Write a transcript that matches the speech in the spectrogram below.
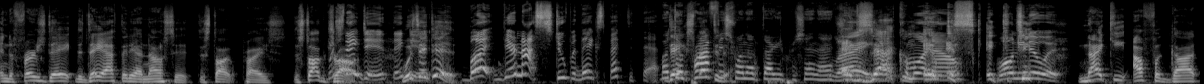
And the first day, the day after they announced it, the stock price, the stock Which dropped. Which they did. They Which did. they did. But they're not stupid. They expected that. but they the expected profits it. went up 30% actually. Right. Exactly. Come on It- now. it's- it Won't you conti- do it? Nike, I forgot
